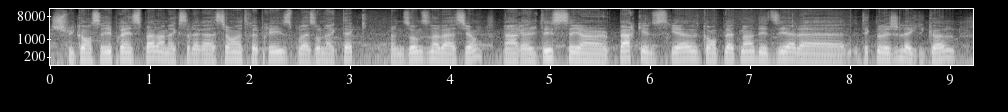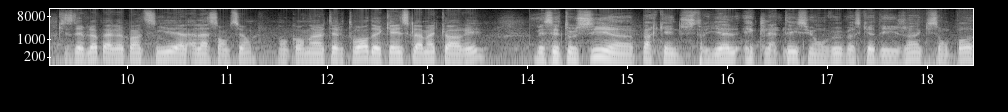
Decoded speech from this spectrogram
je suis conseiller principal en accélération entreprise pour la zone AgTech, une zone d'innovation. Mais en réalité, c'est un parc industriel complètement dédié à la technologie de l'agricole qui se développe à Repentigny à l'Assomption. Donc, on a un territoire de 15 km. Mais c'est aussi un parc industriel éclaté, si on veut, parce qu'il y a des gens qui ne sont pas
